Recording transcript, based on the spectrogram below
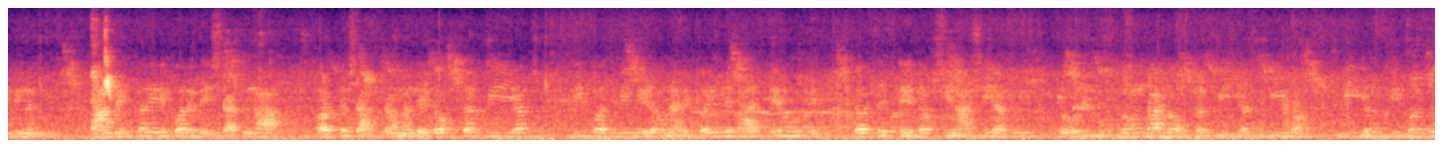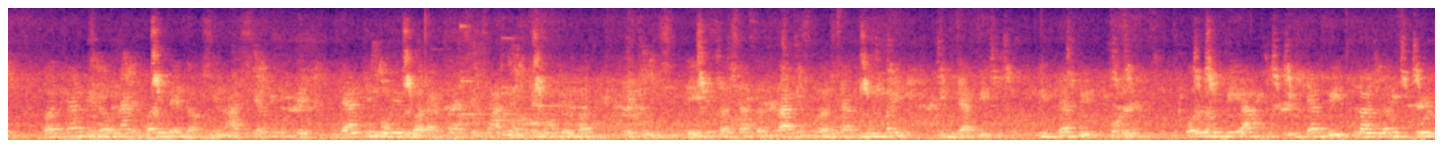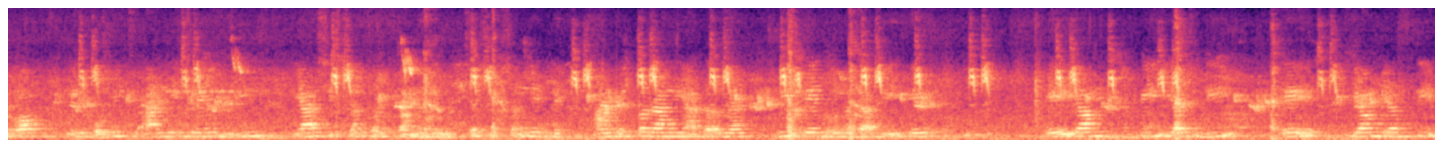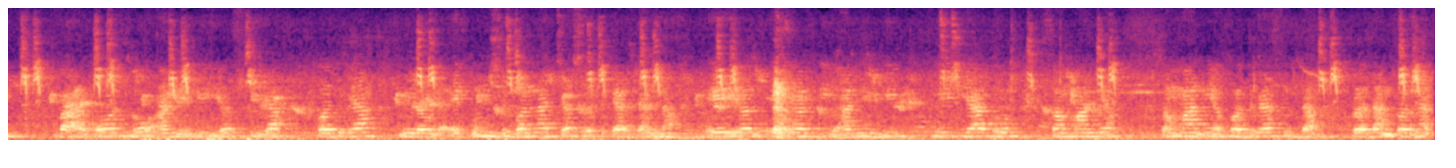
आंबेडकर हे परदेशातला अर्थशास्त्रामध्ये डॉक्टर पी एच डी पदवी मिळवणारे पहिले भारतीय होते. तसेच ते दक्षिण आशियातून दोन दोनदा डॉक्टर पी एच डी व बी एस डी पद पदव्या मिळवणारे पहिले दक्षिण आशियात होते. त्यांनी नोव्हेंबर अठराशे शहाण्णव ते नोव्हेंबर एकोणीसशे तेवीस अशा सत्तावीस वर्षात मुंबई विद्यापीठ विद्यापीठ कोल- कोलंबिया विद्यापीठ लंडन स्कूल ऑफ इकॉनॉमिक्स आणि या शिक्षण संस्थांमध्ये उच्च शिक्षण घेतले. आंबेडकरांनी या दरम्यान बी ए दोन हजार B A A M P H D A M S C bye और लो आणि बी एस सी या पदव्या मिळवल्या. एकोणीसशे पन्नासच्या शतकात त्यांना A L A L D आणि बी या दोन सामान्य सामान्य पदव्या सुद्धा प्रदान करण्यात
